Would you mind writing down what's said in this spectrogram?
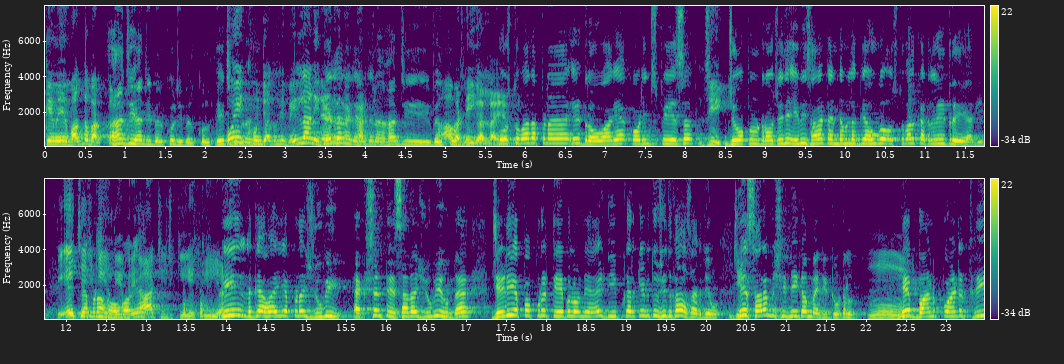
ਕਿਵੇਂ ਵੱਧ ਵਰਤ। ਹਾਂਜੀ ਹਾਂਜੀ ਬਿਲਕੁਲ ਜੀ ਬਿਲਕੁਲ। ਇਹ ਚੀਜ਼ ਕੋਈ ਖੁੰਜਾ ਤੁਸੀਂ ਵਿਹਲਾ ਨਹੀਂ ਰਹਿਣਾ ਰਹਿਣ ਦੇਣਾ ਹਾਂਜੀ ਬਿਲਕੁਲ ਆ ਵੱਡੀ ਗੱਲ ਆ ਯਾਰ। ਉਸ ਤੋਂ ਬਾਅਦ ਆਪਣਾ ਇਹ ਡਰਾਅ ਆ ਗਿਆ ਅਕੋਰਡਿੰਗ ਸਪੇਸ ਜੀ। ਆਪਾਂ ਨੂੰ ਡਰਾਅ ਚਾਹੀਦੇ ਇਹ ਵੀ ਸਾਰਾ ਟੈਂਡਮ ਲੱਗਿਆ ਹੋਊਗਾ ਉਸ ਤੋਂ ਬਾਅਦ ਕਟਲਰੀ ਟਰੇ ਆ ਗਈ। ਇਹ ਚੀਜ਼ ਕੀ ਹੁੰਦੀ ਹੈ ਵੀਰੇ? ਆ ਚੀਜ਼ ਕੀ ਹੈ ਕੀ ਆ? ਇਹ ਲੱਗਿਆ ਹੋਇਆ ਜੀ ਆਪਣਾ ਯੂਵੀ ਐਕਸ਼ਨ ਟੇਸਾ ਦਾ ਯੂਵੀ ਹੁੰਦਾ ਹੈ ਜਿਹੜੀ ਆਪਾਂ ਪੂਰੇ ਟੇਪ ਲਾਉਂਦੇ ਆ ਇਹ ਡੀਪ ਕਰਕੇ ਵੀ ਤੁਸੀਂ ਦਿਖਾ ਸਕਦੇ ਹੋ। ਇਹ ਸਾਰਾ ਮਸ਼ੀਨੀ ਕੰਮ ਹੈ ਜੀ ਟੋਟਲ ਇਹ 1.3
